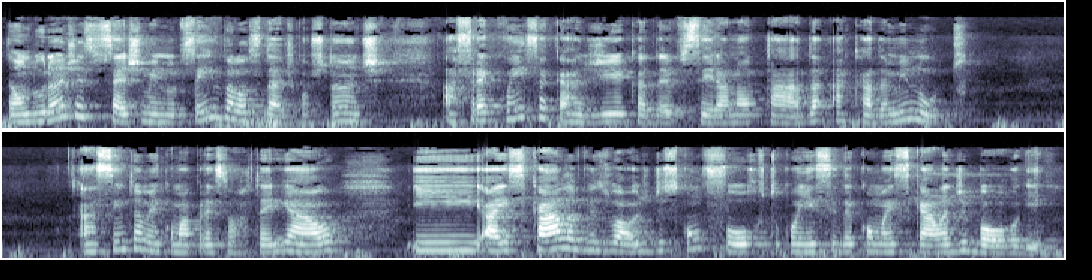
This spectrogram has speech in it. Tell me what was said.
Então, durante esses 7 minutos em velocidade constante, A frequência cardíaca deve ser anotada a cada minuto, assim também como a pressão arterial e a escala visual de desconforto, conhecida como a escala de Borg.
